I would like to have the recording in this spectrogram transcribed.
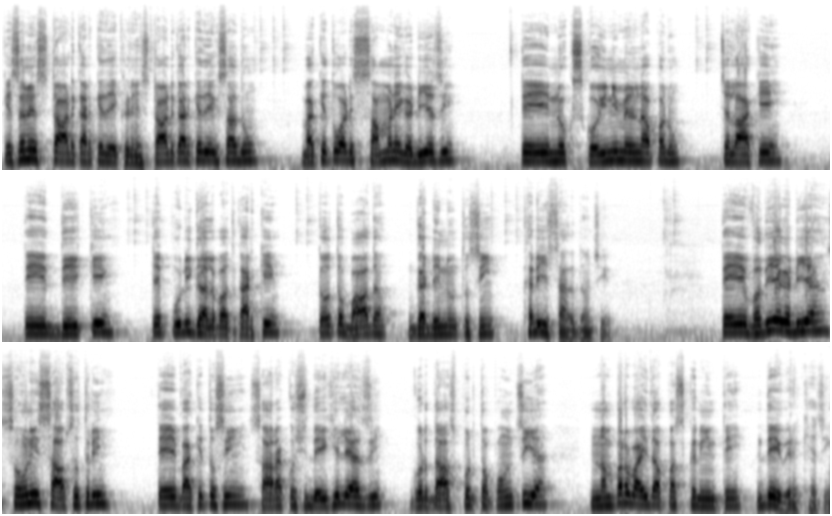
ਕਿਸੇ ਨੇ ਸਟਾਰਟ ਕਰਕੇ ਦੇਖਣੀ ਹੈ ਸਟਾਰਟ ਕਰਕੇ ਦੇਖ ਸਕਦੇ ਹੋ। ਬਾਕੀ ਤੁਹਾਡੇ ਸਾਹਮਣੇ ਗੱਡੀ ਹੈ ਜੀ, ਤੇ ਨੁਕਸ ਕੋਈ ਨਹੀਂ ਮਿਲਣਾ ਆਪਾਂ ਨੂੰ। ਚਲਾ ਕੇ ਤੇ ਦੇਖ ਕੇ ਤੇ ਪੂਰੀ ਗੱਲਬਾਤ ਕਰਕੇ ਤੇ ਉਹ ਤੋਂ ਬਾਅਦ ਗੱਡੀ ਨੂੰ ਤੁਸੀਂ ਖਰੀਦ ਸਕਦੇ ਹੋ ਜੀ। ਤੇ ਵਧੀਆ ਗੱਡੀ ਆ ਸੋਹਣੀ, ਸਾਫ਼ ਸੁਥਰੀ। ਤੇ ਬਾਕੀ ਤੁਸੀਂ ਸਾਰਾ ਕੁਝ ਦੇਖ ਹੀ ਲਿਆ ਜੀ, ਗੁਰਦਾਸਪੁਰ ਤੋਂ ਪਹੁੰਚੀ ਹੈ। ਨੰਬਰ ਵਾਈ ਦਾ ਆਪਾਂ ਸਕਰੀਨ ਤੇ ਦੇ ਵੀ ਰੱਖਿਆ ਸੀ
